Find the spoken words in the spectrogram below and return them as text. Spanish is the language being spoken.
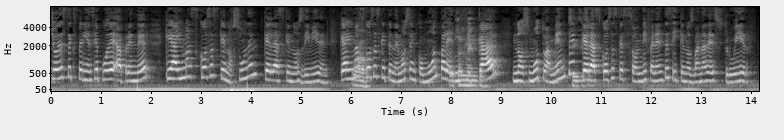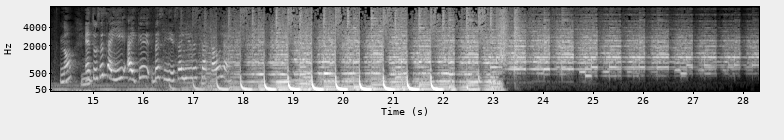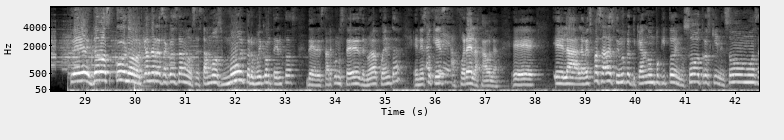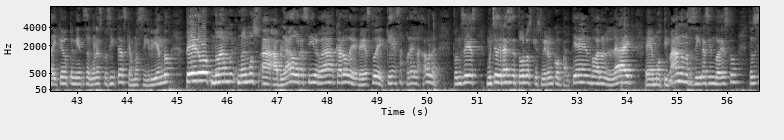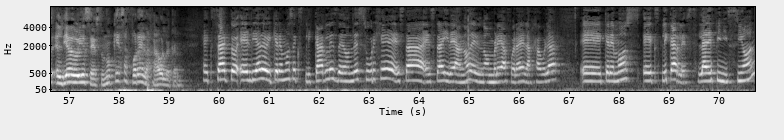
Yo de esta experiencia pude aprender que hay más cosas que nos unen que las que nos dividen, que hay más cosas que tenemos en común para Totalmente. edificarnos mutuamente Sí, sí, que sí. las cosas que son diferentes y que nos van a destruir, ¿no? Entonces ahí hay que decidir salir de esta jaula. 3, 2, 1. ¿Qué onda, raza? ¿Cómo estamos? Estamos muy, pero muy contentos de, de estar con ustedes de nueva cuenta en esto Así que es, es. afuera de la jaula. Eh, eh, la, la vez pasada estuvimos platicando un poquito de nosotros, quiénes somos, ahí quedó pendientes algunas cositas que vamos a seguir viendo, pero no, hem- no hemos ah, hablado ahora sí, ¿verdad, Caro? De, de esto de qué es afuera de la jaula. Entonces, muchas gracias a todos los que estuvieron compartiendo, dándole like, eh, motivándonos a seguir haciendo esto. Entonces, el día de hoy es esto, ¿no? ¿Qué es afuera de la jaula, Caro? Exacto, el día de hoy queremos explicarles de dónde surge esta, esta idea, ¿no? Del nombre afuera de la jaula. Eh, queremos explicarles la definición,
